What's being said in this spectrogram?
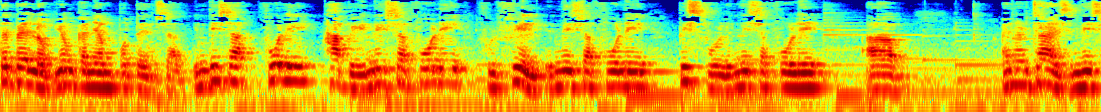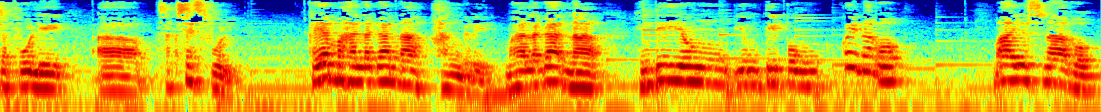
develop yung kanyang potential. Hindi siya fully happy, hindi siya fully fulfilled, hindi siya fully peaceful, hindi siya fully uh, energized, hindi siya fully uh, successful. Kaya mahalaga na hungry. Mahalaga na hindi yung, yung tipong, okay na ako, maayos na ako.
